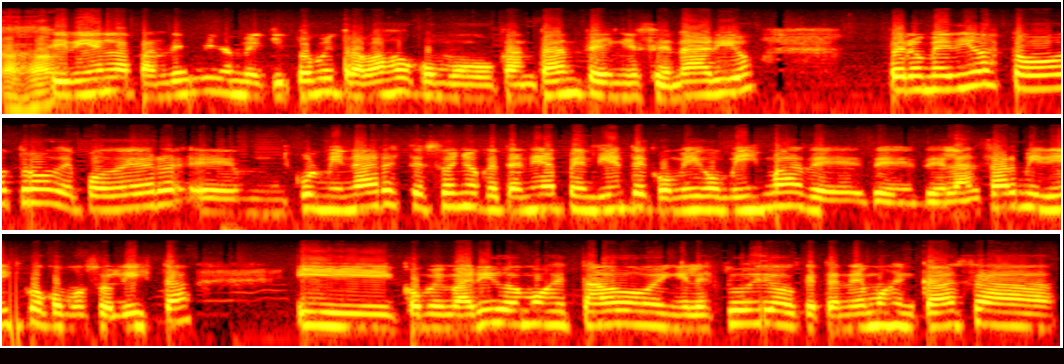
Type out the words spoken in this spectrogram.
Ajá. Si bien la pandemia me quitó mi trabajo como cantante en escenario, pero me dio esto otro de poder eh, culminar este sueño que tenía pendiente conmigo misma de, de- de lanzar mi disco como solista. Y con mi marido hemos estado en el estudio que tenemos en casa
